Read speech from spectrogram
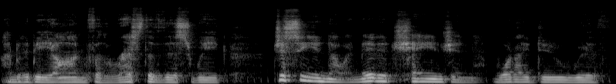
I'm going to be on for the rest of this week. Just so you know, I made a change in what I do with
